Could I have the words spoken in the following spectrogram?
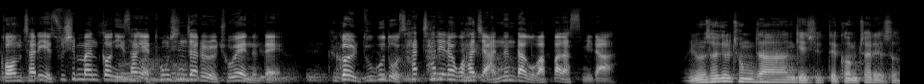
검찰이 수십만 건 이상의 통신 자료를 조회했는데 그걸 누구도 사찰이라고 하지 않는다고 맞받았습니다. 윤석열 총장 계실 때 검찰에서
